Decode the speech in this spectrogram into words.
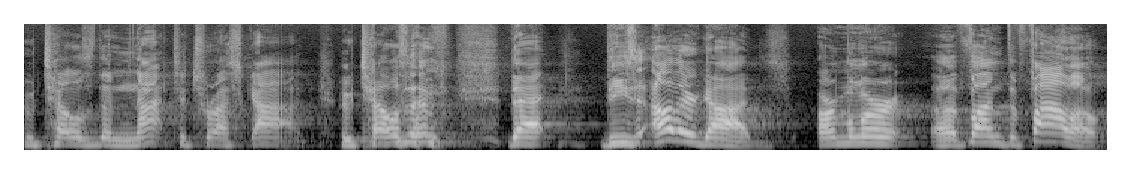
who tells them not to trust God, who tells them that these other gods are more uh, fun to follow.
